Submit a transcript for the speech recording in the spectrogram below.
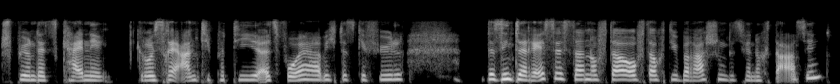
spüren jetzt keine größere Antipathie als vorher, habe ich das Gefühl das Interesse ist dann oft da, oft auch die Überraschung, dass wir noch da sind.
